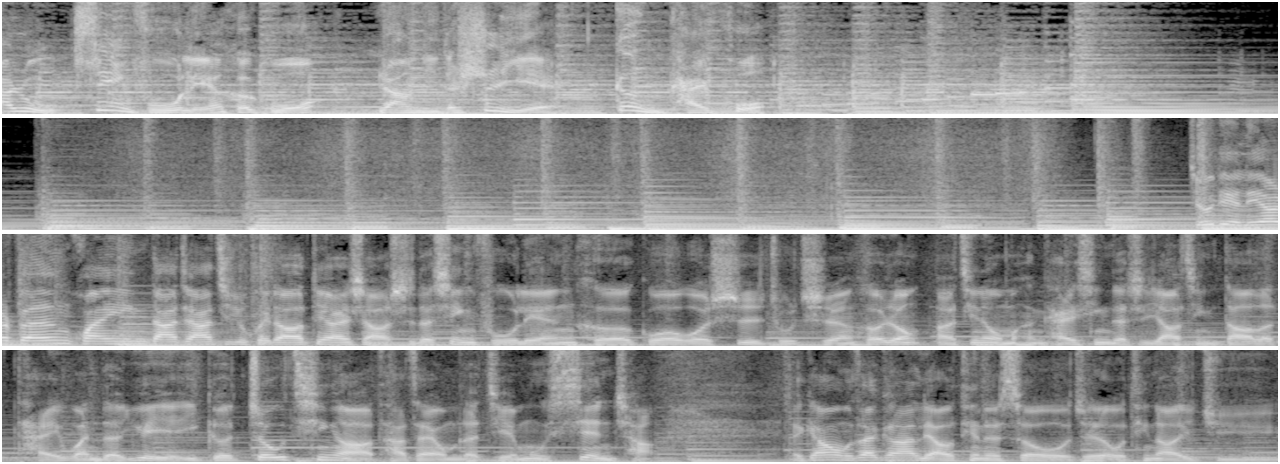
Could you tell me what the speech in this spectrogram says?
加入幸福联合国，让你的视野更开阔。九点零二分，欢迎大家继续回到第二小时的幸福联合国，我是主持人何荣啊。今天我们很开心的是邀请到了台湾的越野一哥周青啊，他在我们的节目现场。刚刚我在跟他聊天的时候，我觉得我听到一句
